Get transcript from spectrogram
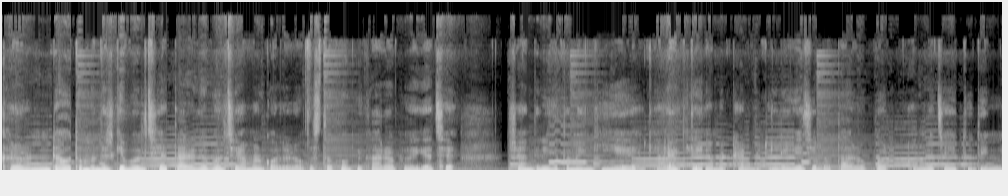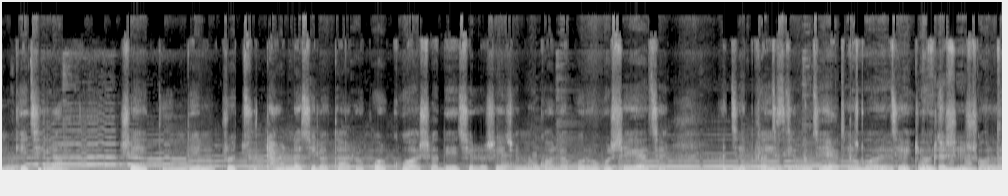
কারণটাও তোমাদেরকে বলছি আর তার আগে বলছি আমার গলার অবস্থা খুবই খারাপ হয়ে গেছে। শান্তিনিকেতনে গিয়ে একদিকে আমার ঠান্ডাটা লেগেছিল তার উপর আমরা যেই দুদিন গেছিলাম সেই তিন দিন প্রচুর ঠান্ডা ছিল তার উপর কুয়াশা দিয়েছিল সেই জন্য গলা পুরো বসে গেছে। আর চিৎকার চেঁচামেচি এত হয়েছে ভিডিওটা শেষ গলা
